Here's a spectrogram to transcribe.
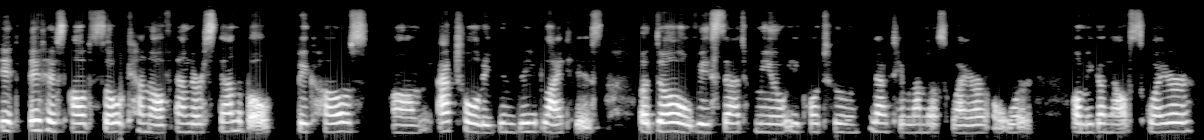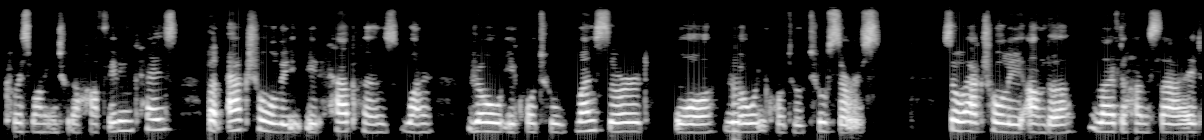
it, it is also kind of understandable because um, actually in Lieb lattice, although we set mu equal to negative lambda square over omega naught square corresponding to the half filling case, but actually it happens when rho equal to one third or rho equal to two thirds. So actually on the left hand side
